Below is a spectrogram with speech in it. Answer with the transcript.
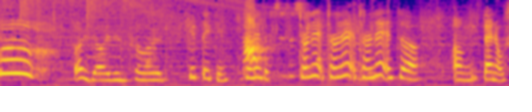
I died inside. Keep thinking. Turn No, it into, turn it, turn it, turn it into, um, Thanos.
